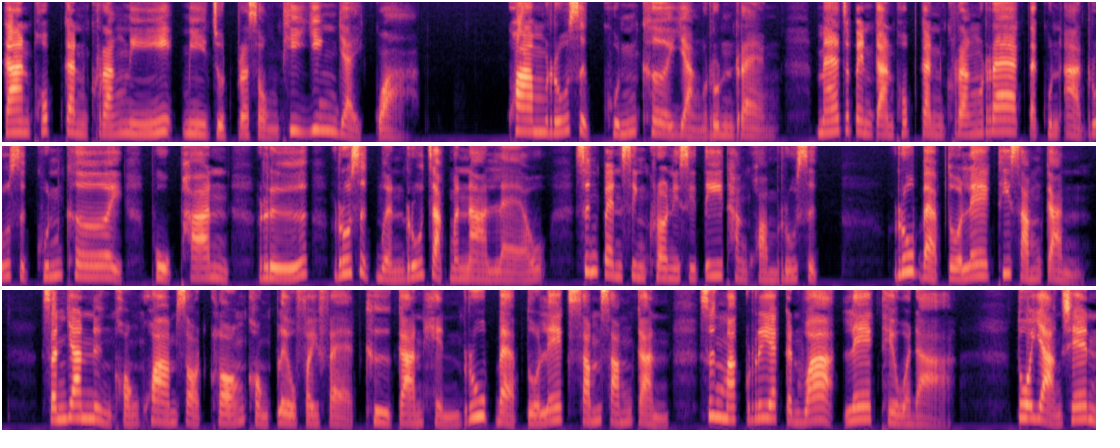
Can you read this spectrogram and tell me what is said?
การพบกันครั้งนี้มีจุดประสงค์ที่ยิ่งใหญ่กว่า ความรู้สึกคุ้นเคยอย่างรุนแรง แม้จะเป็นการพบกันครั้งแรก แต่คุณอาจรู้สึกคุ้นเคย ผูกพัน หรือรู้สึกเหมือนรู้จักมานานแล้ว ซึ่งเป็นซิงโครนิซิตี้ทางความรู้สึก รูปแบบตัวเลขที่ซ้ำกัน สัญญาณหนึ่งของความสอดคล้องของเปลวไฟแฝดคือการเห็นรูปแบบตัวเลขซ้ำๆกัน ซึ่งมักเรียกกันว่าเลขเทวดา ตัวอย่างเช่น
